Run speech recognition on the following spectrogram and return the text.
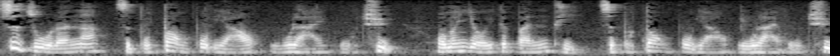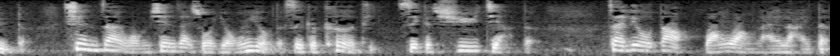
是主人呢，是不动不摇，无来无去。我们有一个本体是不动不摇、无来无去的。现在我们现在所拥有的是一个客体，是一个虚假的，在六道往往来来的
